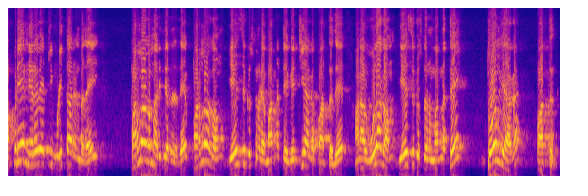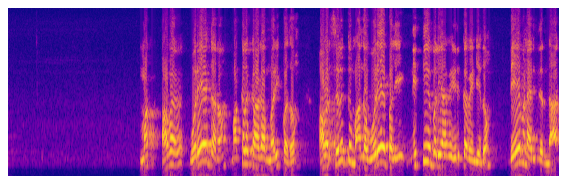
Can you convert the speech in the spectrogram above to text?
அப்படியே நிறைவேற்றி முடித்தார் என்பதை பரலோகம் அறிந்திருந்தது. பரலோகம் இயேசு கிறிஸ்தனுடைய மரணத்தை வெற்றியாக பார்த்தது. ஆனால் உலகம் இயேசு கிறிஸ்துவின் மரணத்தை தோல்வியாக பார்த்தது. மக் அவர் ஒரே தரம் மக்களுக்காக மறிப்பதும் அவர் செலுத்தும் அந்த ஒரே பலி நித்திய பலியாக இருக்க வேண்டியதும் தேவன் அறிந்திருந்தார்.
